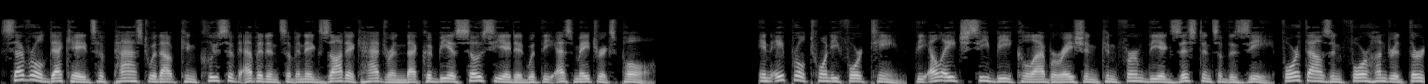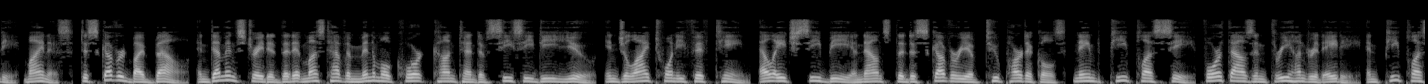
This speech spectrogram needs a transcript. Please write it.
Several decades have passed without conclusive evidence of an exotic hadron that could be associated with the S-matrix pole. In April 2014, the LHCb collaboration confirmed the existence of the Z 4430 discovered by Belle, and demonstrated that it must have a minimal quark content of CCDU. In July 2015, LHCb announced the discovery of two particles, named P plus C 4380 and P plus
